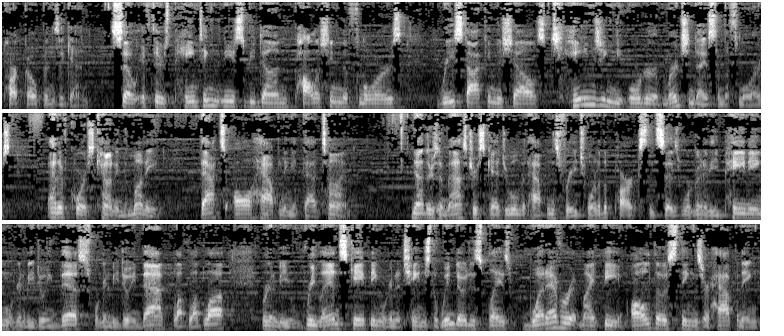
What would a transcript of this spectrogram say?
park opens again. So if there's painting that needs to be done, polishing the floors, restocking the shelves, changing the order of merchandise on the floors, and of course counting the money, that's all happening at that time. Now, there's a master schedule that happens for each one of the parks that says we're going to be painting, we're going to be doing this, we're going to be doing that, blah, blah, blah. We're going to be re landscaping, we're going to change the window displays, whatever it might be. All those things are happening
